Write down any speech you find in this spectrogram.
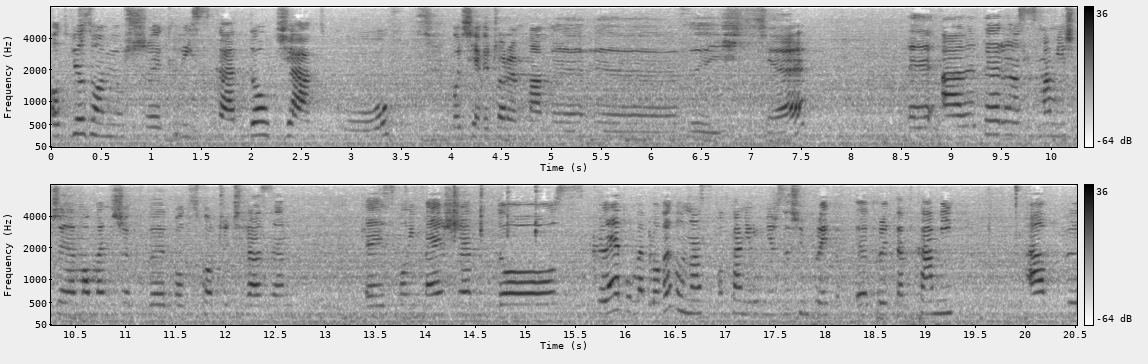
Odwiozłam już e, Kriska do dziadków, bo dzisiaj wieczorem mamy e, wyjście. E, ale teraz mam jeszcze moment, żeby podskoczyć razem e, z moim mężem do sklepu meblowego na spotkanie również z naszymi e, projektantkami, aby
